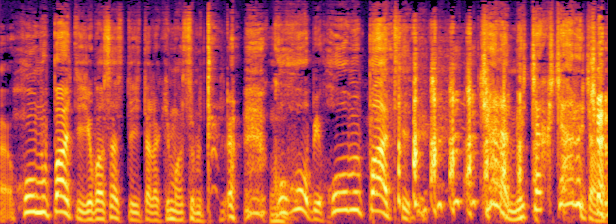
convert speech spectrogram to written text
あホームパーティー呼ばさせていただきますみたいな。ご褒美、ホームパーティー。キャラめちゃくちゃあるじゃん。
